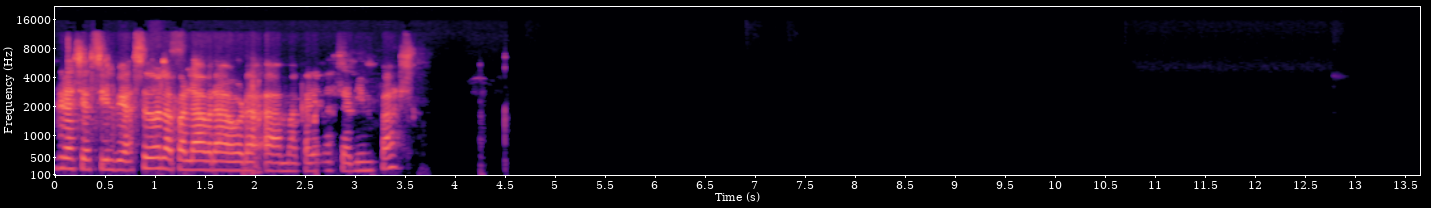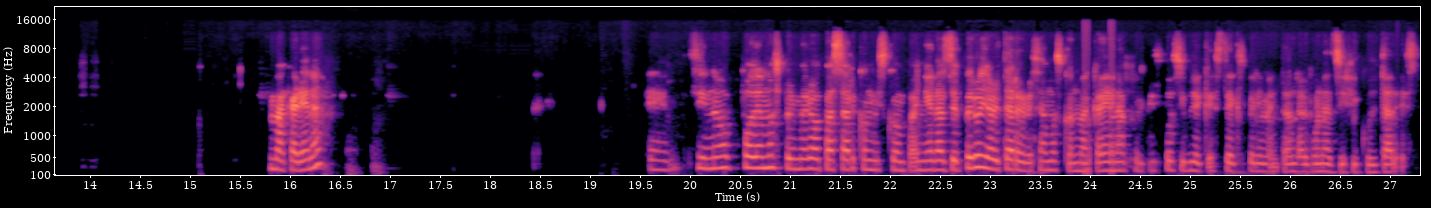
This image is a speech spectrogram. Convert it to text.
Gracias, Silvia. Cedo la palabra ahora a Macarena Salim Paz. Macarena. Eh, si no, podemos primero pasar con mis compañeras de Perú y ahorita regresamos con Macarena porque es posible que esté experimentando algunas dificultades.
